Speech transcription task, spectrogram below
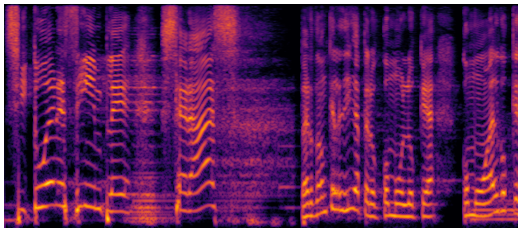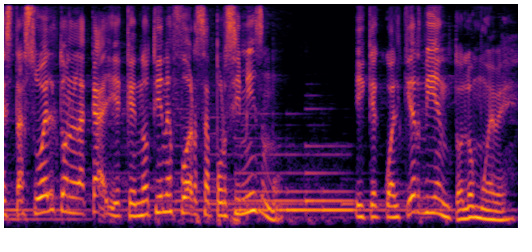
Si tú eres simple, serás perdón que le diga, pero como lo que como algo que está suelto en la calle que no tiene fuerza por sí mismo y que cualquier viento lo mueve.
